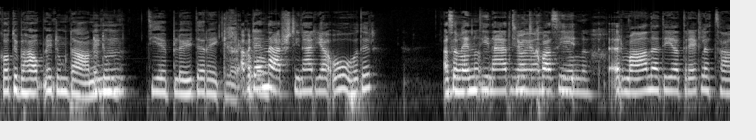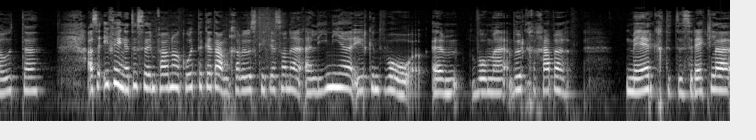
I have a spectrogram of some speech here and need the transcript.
Geht überhaupt nicht um da, nicht um die blöden Regeln. Mhm. Aber, dann nervst du dich ja auch, oder? Also Ja, wenn die dann die Leute quasi natürlich. ermahnen, die an die Regeln zu halten. Also ich finde, das ist Fall noch ein guter Gedanke, weil es gibt ja so eine, eine Linie irgendwo, ähm, wo man wirklich eben merkt, dass Regeln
